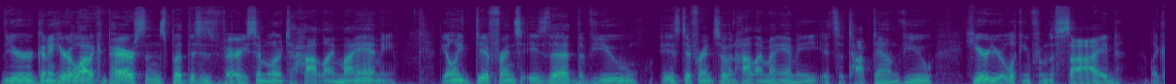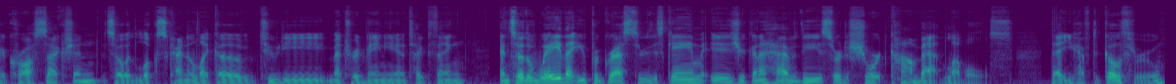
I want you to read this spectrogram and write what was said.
you're going to hear a lot of comparisons, but this is very similar to Hotline Miami. The only difference is that the view is different. So in Hotline Miami, it's a top down view. Here, you're looking from the side, like a cross section. So it looks kind of like a 2D Metroidvania type thing. And so the way that you progress through this game is you're going to have these sort of short combat levels that you have to go through.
